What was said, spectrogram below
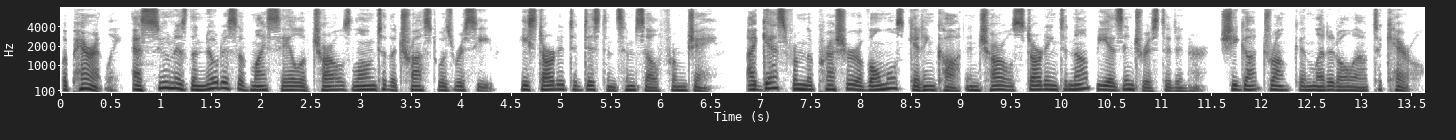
Apparently, as soon as the notice of my sale of Charles' loan to the trust was received, he started to distance himself from Jane. I guess from the pressure of almost getting caught and Charles starting to not be as interested in her, she got drunk and let it all out to Carol.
